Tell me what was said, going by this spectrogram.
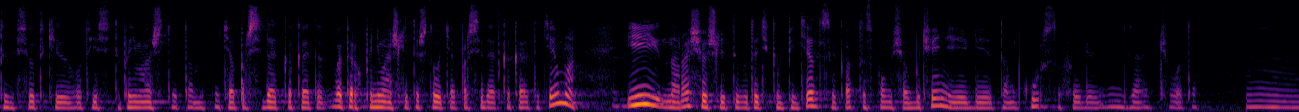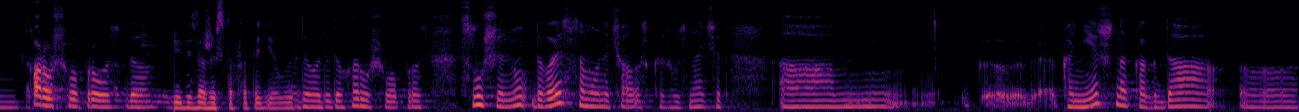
ты все-таки, вот если ты понимаешь, что там у тебя проседает какая-то, во-первых, понимаешь ли ты, что у тебя проседает какая-то тема, mm-hmm. и наращиваешь ли ты вот эти компетенции как-то с помощью обучения или там курсов или не знаю чего-то. Хороший вопрос, да. Или визажистов это делают. Да, да, да, хороший вопрос. Слушай, ну давай с самого начала скажу. Значит, конечно, когда э,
